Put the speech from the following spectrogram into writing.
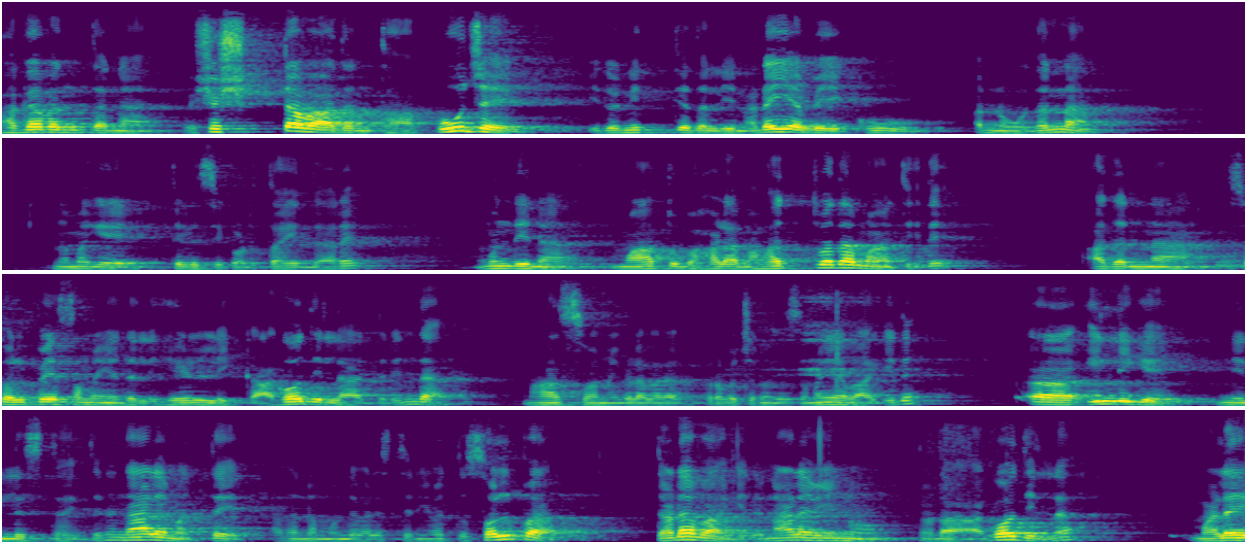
ಭಗವಂತನ ವಿಶಿಷ್ಟವಾದಂತಹ ಪೂಜೆ ಇದು ನಿತ್ಯದಲ್ಲಿ ನಡೆಯಬೇಕು ಅನ್ನುವುದನ್ನು ನಮಗೆ ತಿಳಿಸಿಕೊಡ್ತಾ ಇದ್ದಾರೆ. ಮುಂದಿನ ಮಾತು ಬಹಳ ಮಹತ್ವದ ಮಾತಿದೆ. ಅದನ್ನ ಸ್ವಲ್ಪ ಸಮಯದಲ್ಲಿ ಹೇಳಲಿಕ್ಕೆ ಆಗೋದಿಲ್ಲ ಆದ್ದರಿಂದ ಮಹಾಸ್ವಾಮಿಗಳವರ ಪ್ರವಚನದ ಸಮಯವಾಗಿದೆ. ಇಲ್ಲಿಗೆ ನಿಲ್ಲಿಸ್ತಾ ಇದ್ದೇನೆ. ನಾಳೆ ಮತ್ತೆ ಅದನ್ನು ಮುಂದುವರಿಸ್ತೇನೆ. ಇವತ್ತು ಸ್ವಲ್ಪ ತಡವಾಗಿದೆ. ನಾಳೆ ಏನು ತಡ ಆಗೋದಿಲ್ಲ. ಮಳೆ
